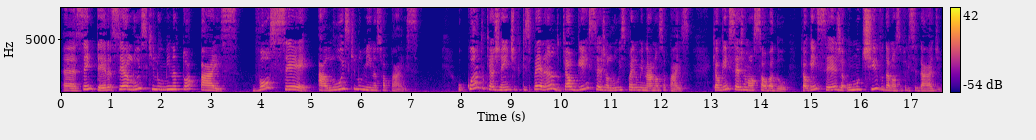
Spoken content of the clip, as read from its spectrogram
É, ser inteira, ser a luz que ilumina a tua paz. Você, a luz que ilumina a sua paz. O quanto que a gente fica esperando que alguém seja luz para iluminar a nossa paz. Que alguém seja o nosso salvador. Que alguém seja o motivo da nossa felicidade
